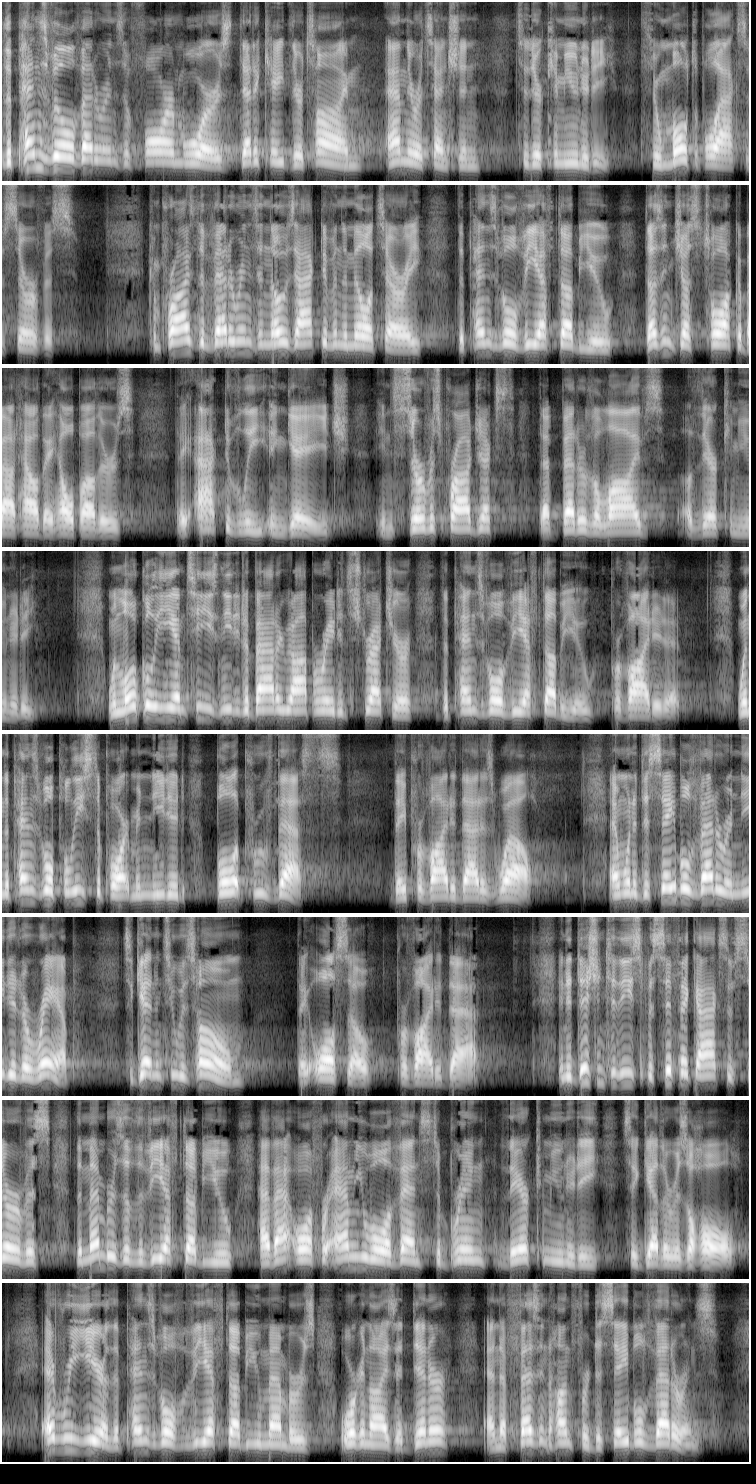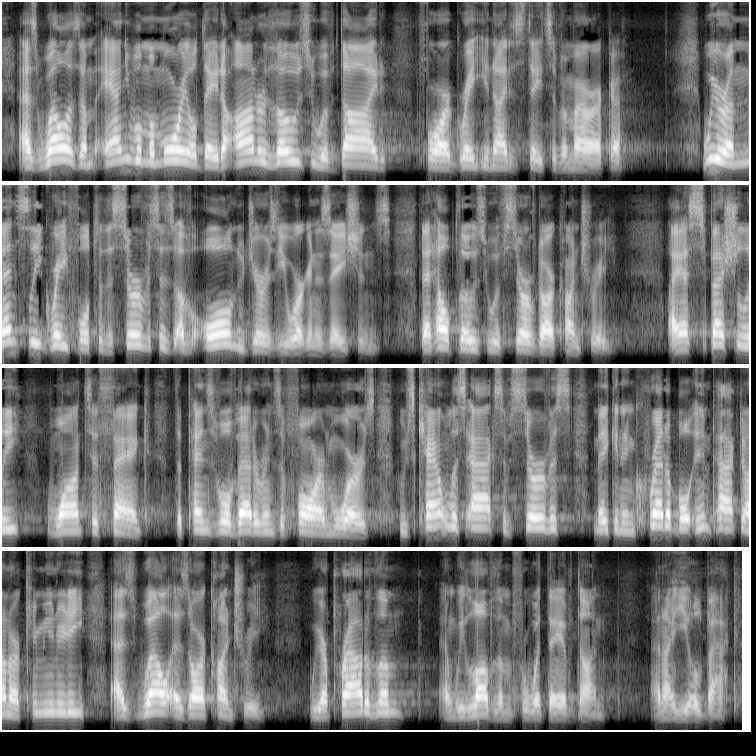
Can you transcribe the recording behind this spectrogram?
The Pennsville veterans of foreign wars dedicate their time and their attention to their community through multiple acts of service. Comprised of veterans and those active in the military, the Pennsville VFW doesn't just talk about how they help others, they actively engage in service projects that better the lives of their community. When local EMTs needed a battery-operated stretcher, the Pennsville VFW provided it. When the Pennsville Police Department needed bulletproof vests, they provided that as well. And when a disabled veteran needed a ramp to get into his home, they also provided that. In addition to these specific acts of service, the members of the VFW have offer annual events to bring their community together as a whole. Every year, the Pennsville VFW members organize a dinner and a pheasant hunt for disabled veterans, as well as an annual Memorial Day to honor those who have died for our great United States of America. We are immensely grateful to the services of all New Jersey organizations that help those who have served our country. I especially want to thank the Pennsville Veterans of Foreign Wars, whose countless acts of service make an incredible impact on our community as well as our country. We are proud of them and we love them for what they have done. And I yield back.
